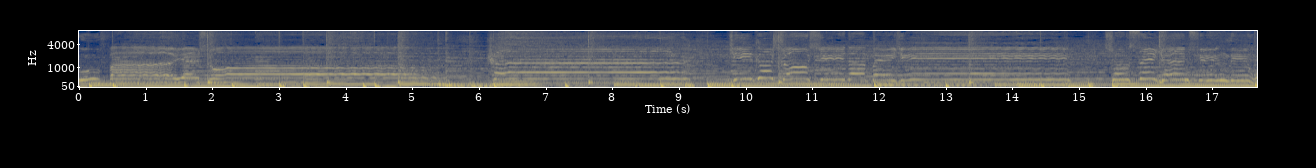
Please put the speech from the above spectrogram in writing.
无法言说看一个熟悉的背影就随人群离我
